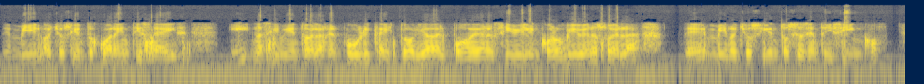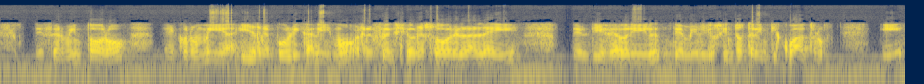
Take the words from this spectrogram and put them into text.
de 1846 y Nacimiento de la República, Historia del Poder Civil en Colombia y Venezuela de 1865. De Fermín Toro, Economía y Republicanismo, Reflexiones sobre la Ley del 10 de abril de 1834. Y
